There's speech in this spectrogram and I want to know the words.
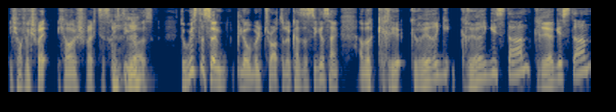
ich hoffe, ich spreche ich hoffe, ich spreche das richtig mhm. aus. Du bist das so ein Global Trotter, du kannst das sicher sagen. Aber Kirgistan, Kirgistan,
